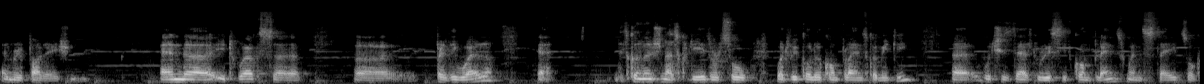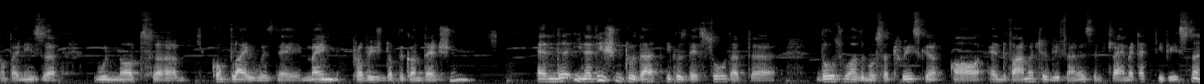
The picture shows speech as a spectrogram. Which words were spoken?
and reparation. And uh, it works uh, uh, pretty well. Yeah. This convention has created also what we call a compliance committee, uh, which is there to receive complaints when states or companies uh, would not uh, comply with the main provision of the convention. And in addition to that, because they saw that those who are the most at risk are environmental defenders and climate activists.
